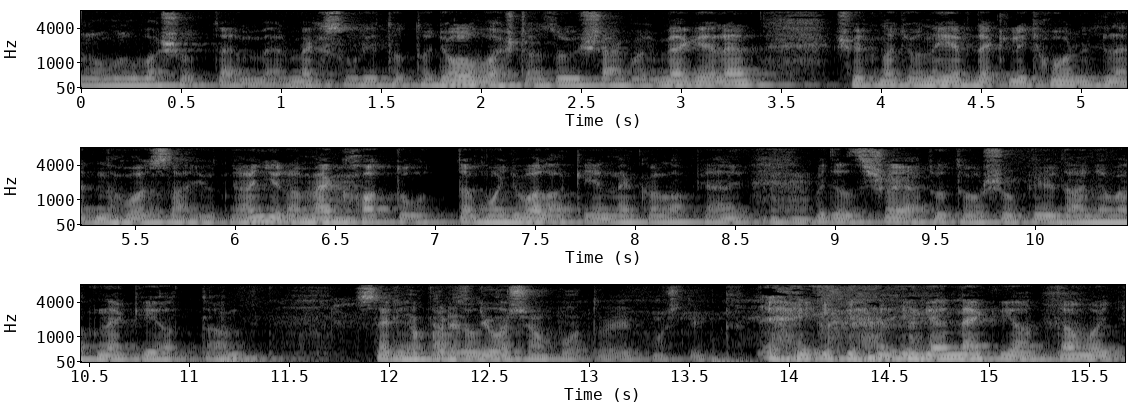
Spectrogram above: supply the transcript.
olvasott ember megszólított, hogy olvasta az újságot, hogy megjelent, és őt nagyon érdekli, hogy hol lehetne hozzájutni. Annyira uh-huh. meghatódtam, hogy valaki ennek alapján, uh-huh. hogy az saját utolsó példányamat nekiadtam. Szerintem Akkor ezt gyorsan pótoljuk most itt. igen, igen, nekiadtam, hogy,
